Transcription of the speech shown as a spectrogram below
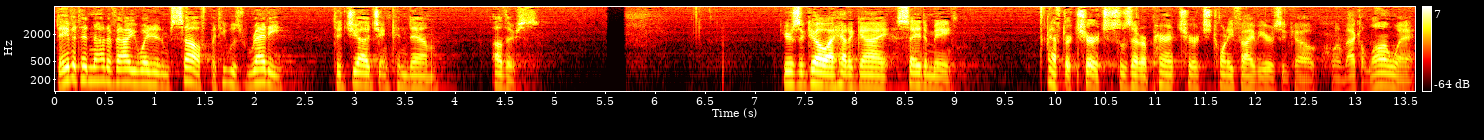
David had not evaluated himself, but he was ready to judge and condemn others. Years ago, I had a guy say to me after church, this was at our parent church 25 years ago, going back a long way.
